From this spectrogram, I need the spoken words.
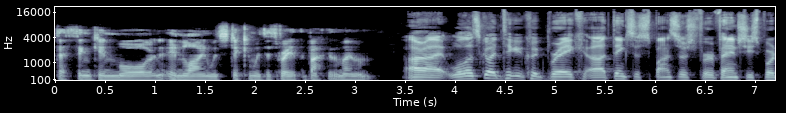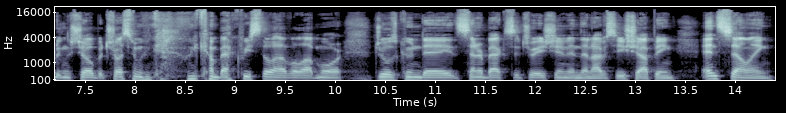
they're thinking more in line with sticking with the three at the back at the moment. All right. Well, let's go ahead and take a quick break. Uh, thanks to sponsors for financially supporting the show. But trust me, we come back, we still have a lot more. Jules Kounde, the center back situation, and then obviously shopping and selling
